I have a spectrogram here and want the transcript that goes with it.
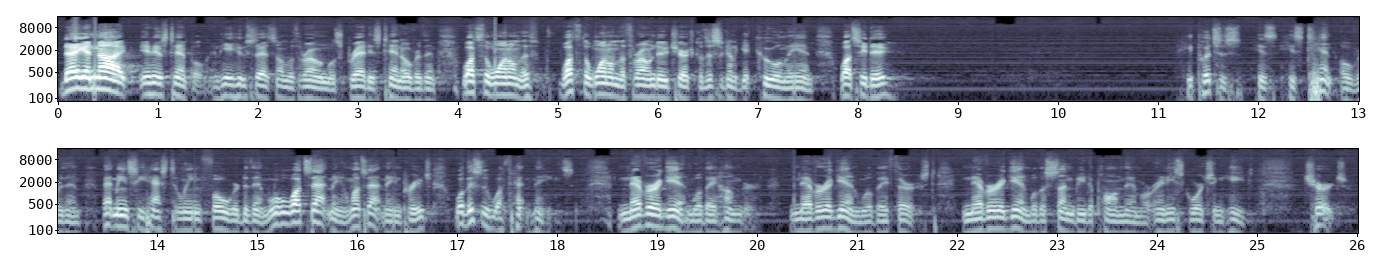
day and night in his temple. And he who sits on the throne will spread his tent over them. What's the one on the, what's the, one on the throne do, church? Because this is going to get cool in the end. What's he do? He puts his, his, his tent over them. That means he has to lean forward to them. Well, what's that mean? What's that mean, preach? Well, this is what that means. Never again will they hunger. Never again will they thirst. Never again will the sun beat upon them or any scorching heat. Church,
